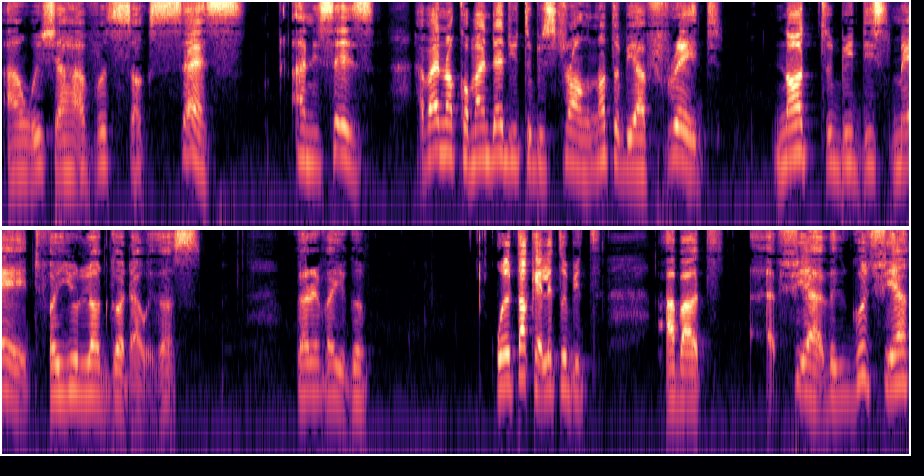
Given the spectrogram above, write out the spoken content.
and we shall have success. And he says, Have I not commanded you to be strong, not to be afraid, not to be dismayed? For you, Lord God, are with us wherever you go. We'll talk a little bit about uh, fear, the good fear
